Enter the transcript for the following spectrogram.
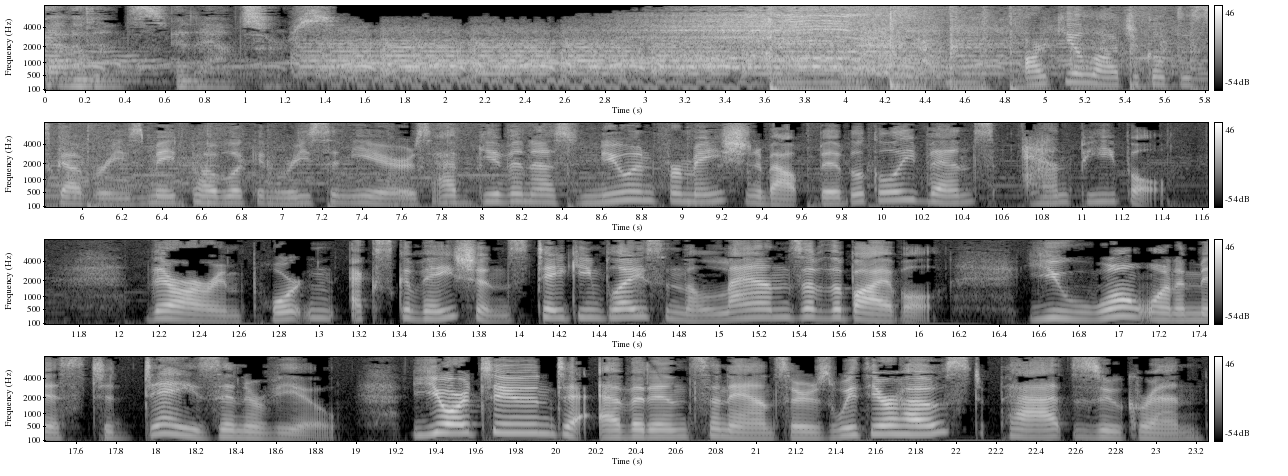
Evidence and Answers. Archaeological discoveries made public in recent years have given us new information about biblical events and people. There are important excavations taking place in the lands of the Bible. You won't want to miss today's interview. You're tuned to Evidence and Answers with your host, Pat Zukeran.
